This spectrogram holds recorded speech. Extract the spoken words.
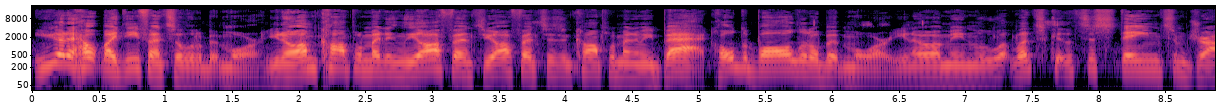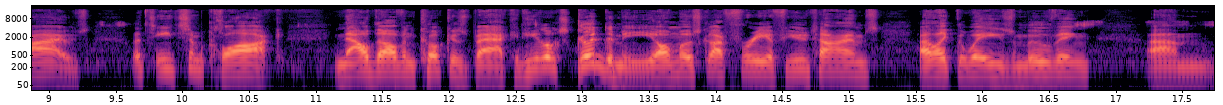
you got to help my defense a little bit more. You know, I'm complimenting the offense. The offense isn't complimenting me back. Hold the ball a little bit more. You know, I mean, let's let's sustain some drives. Let's eat some clock. Now Dalvin Cook is back, and he looks good to me. He almost got free a few times. I like the way he's moving. Um,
